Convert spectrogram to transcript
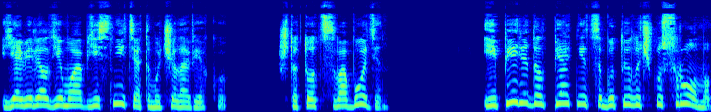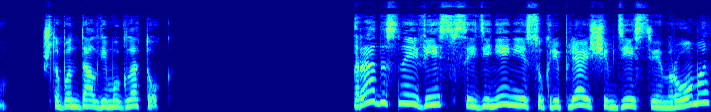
я велел ему объяснить этому человеку, что тот свободен, и передал Пятнице бутылочку с ромом, чтобы он дал ему глоток. Радостная весть в соединении с укрепляющим действием рома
